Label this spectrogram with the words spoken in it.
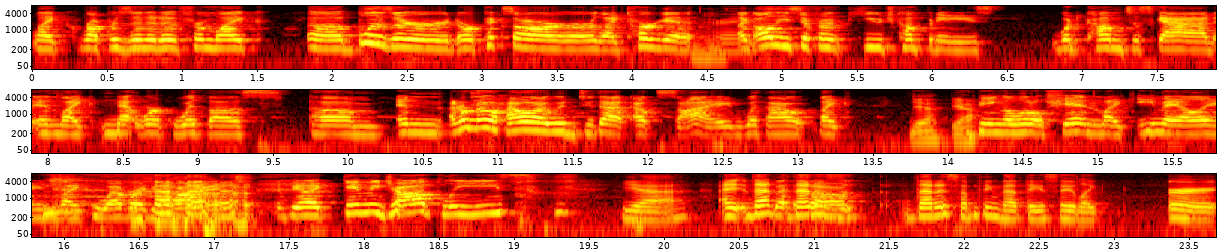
like representatives from like uh blizzard or pixar or like target Right. like all these different huge companies would come to scad and like network with us um and i don't know how i would do that outside without like yeah. Yeah. being a little shit and like emailing like whoever i could find and be like give me job please Yeah, I that But- that is so- that is something that they say like, or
